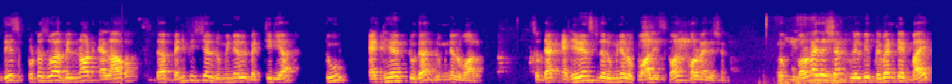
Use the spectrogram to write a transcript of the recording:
This protozoa will not allow the beneficial ruminal bacteria to adhere to the ruminal wall. So that adherence to the ruminal wall is called colonization. So hmm. colonization will be prevented by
